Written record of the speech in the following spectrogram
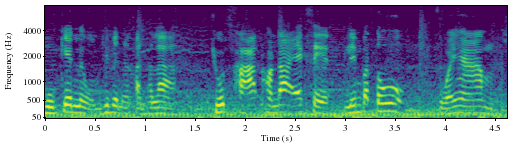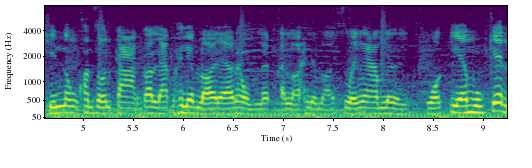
มูเก้นนะผมที่เป็นอาคันทาราชุดพาร์ท Honda Access ริมประตู สวยงาม ชิ้นตรงคอนโซลกลางก็แรปให้เรียบร้อยแล้วนะครับผมแรปกันร้อยให้เรียบร้อยสวยงามเลย หัวเกียร์มูเก้น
